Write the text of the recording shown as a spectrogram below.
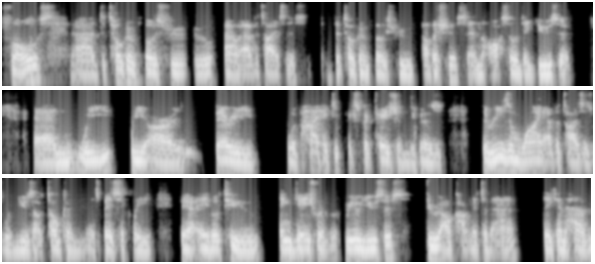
flows, uh, the token flows through our advertisers, the token flows through publishers and also the user. And we, we are very with high expectation because the reason why advertisers would use our token is basically they are able to engage with real users through our cognitive ad. They can have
